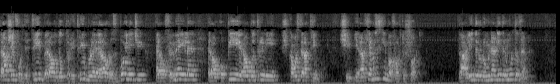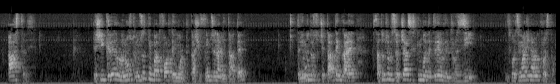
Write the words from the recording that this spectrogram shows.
Era șeful de trib, erau doctorii tribului, erau războinicii, erau femeile, erau copiii, erau bătrânii și cam asta era tribul. Și ierarhia nu se schimba foarte ușor. Da? Liderul rămânea lider multă vreme. Astăzi, deși creierul nostru nu s-a schimbat foarte mult ca și funcționalitate, Trăim într-o societate în care statutul social se schimbă de trei ori într-o zi. Îți poți imagina lucrul ăsta.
